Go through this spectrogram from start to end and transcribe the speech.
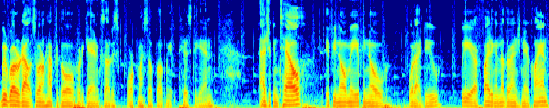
we wrote it out so I don't have to go over it again, because I'll just work myself up and get pissed again. As you can tell, if you know me, if you know what I do, we are fighting another engineer clan.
